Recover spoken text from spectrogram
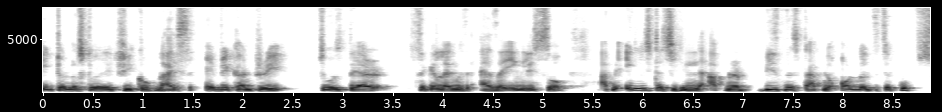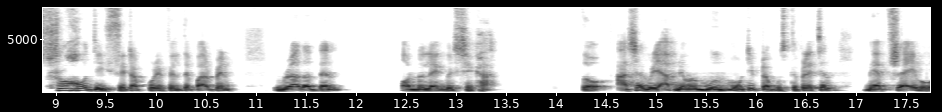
internationally recognise every country choose their second language as a English so আপনি ইংলিশটা শিখে নিলে আপনার বিজনেসটা আপনি অন্য দেশে খুব সহজেই সেট আপ করে ফেলতে পারবেন রাদার দেন অন্য ল্যাঙ্গুয়েজ শেখা। তো, আশা করি আপনি আমার মূল মোটিভটা বুঝতে পেরেছেন। ব্যবসা এবং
